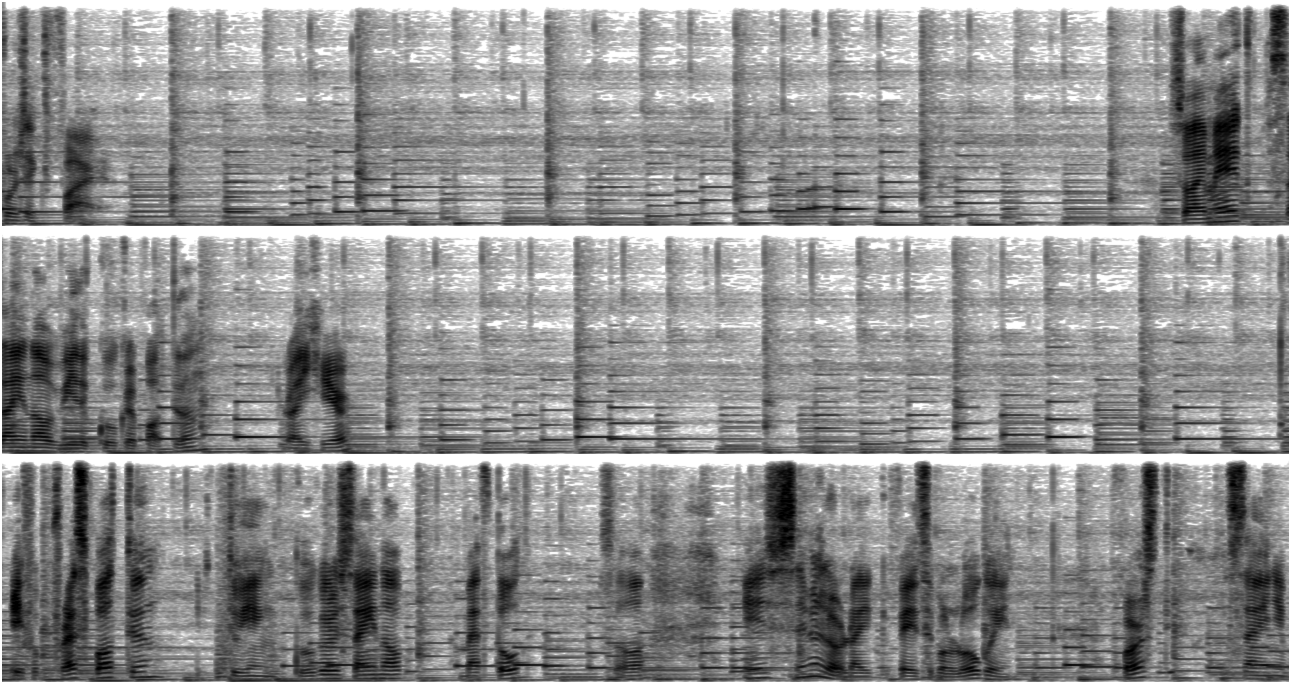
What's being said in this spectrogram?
project file. So I made sign up with Google button right here if press button doing Google sign up method. So it's similar like Facebook login. First sign in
